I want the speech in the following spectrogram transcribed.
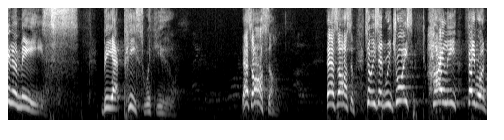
enemies be at peace with you. That's awesome. That's awesome. So he said, rejoice, highly favored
